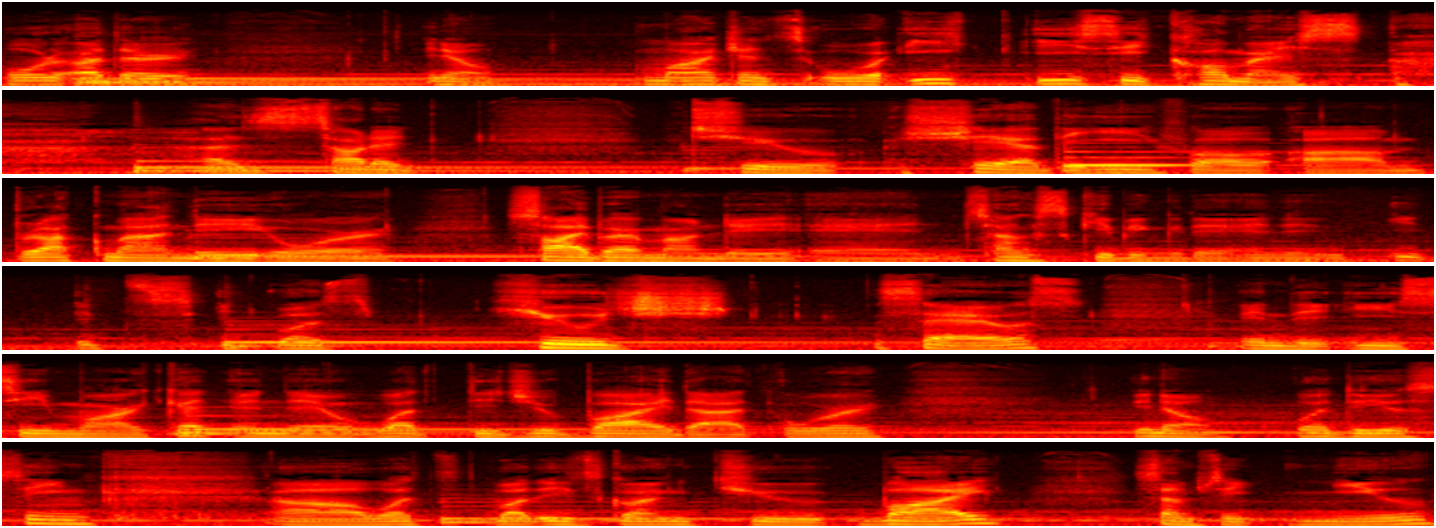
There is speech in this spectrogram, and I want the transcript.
or other, you know, merchants or e- e-commerce has started to share the info um, Black Monday or Cyber Monday and Thanksgiving Day, and it it's it was huge sales in the EC market. And then what did you buy that or you know what do you think? Uh, what what is going to buy something new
